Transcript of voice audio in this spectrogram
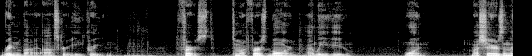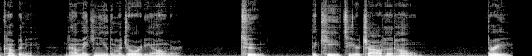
written by Oscar E. Greeton. First, to my firstborn, I leave you. 1. My shares in the company, now making you the majority owner. 2. The key to your childhood home. 3.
